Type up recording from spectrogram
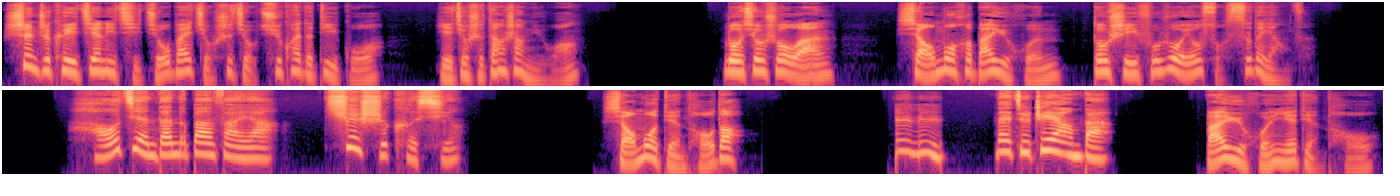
甚至可以建立起九百九十九区块的帝国，也就是当上女王。洛修说完，小莫和白羽魂都是一副若有所思的样子。好简单的办法呀，确实可行。小莫点头道：“嗯嗯，那就这样吧。”白羽魂也点头。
